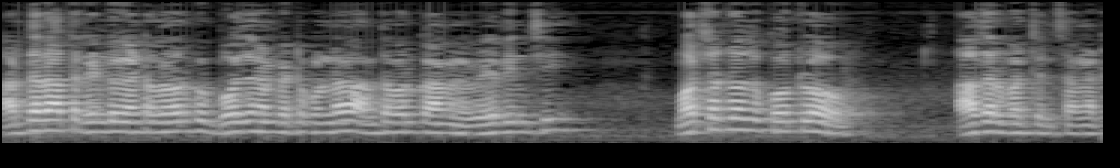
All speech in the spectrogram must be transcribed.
అర్ధరాత్రి రెండు గంటల వరకు భోజనం పెట్టకుండా అంతవరకు ఆమెను వేధించి మరుసటి రోజు కోర్టులో హాజరుపరిచిన సంఘటన.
